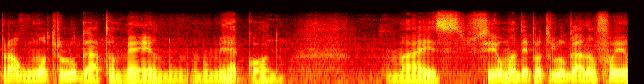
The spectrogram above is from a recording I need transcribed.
pra algum outro lugar também. Eu não, eu não me recordo. Mas se eu mandei para outro lugar, não foi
